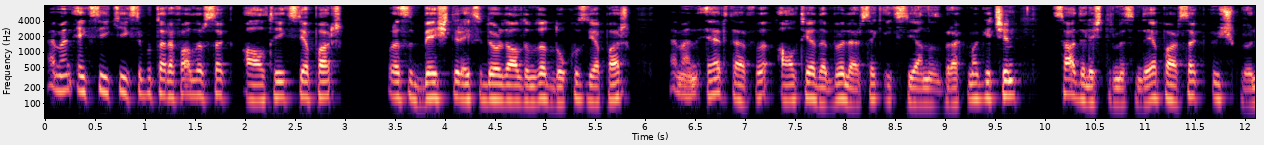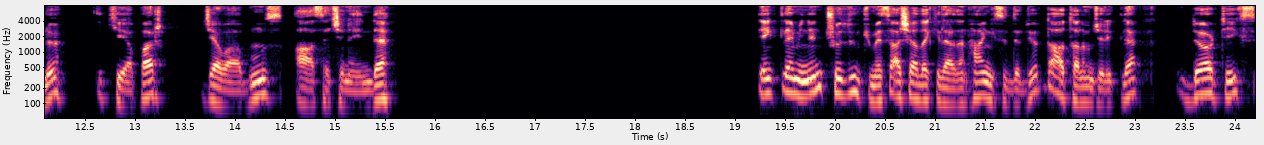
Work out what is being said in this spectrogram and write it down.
Hemen eksi 2x'i bu tarafa alırsak 6x yapar. Burası 5'tir. Eksi 4 aldığımızda 9 yapar. Hemen her tarafı 6'ya da bölersek x'i yalnız bırakmak için sadeleştirmesini de yaparsak 3 bölü 2 yapar. Cevabımız A seçeneğinde. Denkleminin çözüm kümesi aşağıdakilerden hangisidir diyor. Dağıtalım öncelikle. 4x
